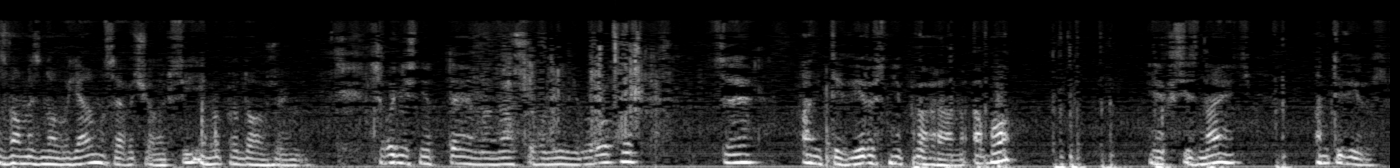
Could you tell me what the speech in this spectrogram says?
З вами знову я, Мусевич Олексій, і ми продовжуємо. Сьогоднішня тема нашого міні-уроку це антивірусні програми, або, як всі знають, антивірус.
